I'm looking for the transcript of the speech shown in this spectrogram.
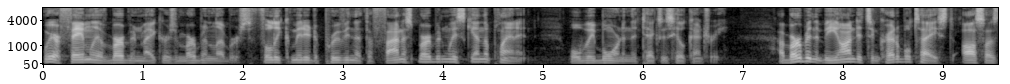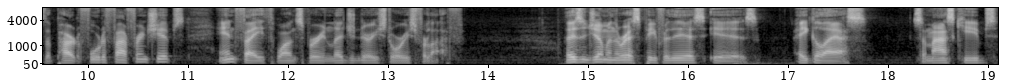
We are a family of bourbon makers and bourbon lovers, fully committed to proving that the finest bourbon whiskey on the planet will be born in the Texas Hill Country. A bourbon that, beyond its incredible taste, also has the power to fortify friendships and faith while inspiring legendary stories for life. Ladies and gentlemen, the recipe for this is a glass, some ice cubes,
